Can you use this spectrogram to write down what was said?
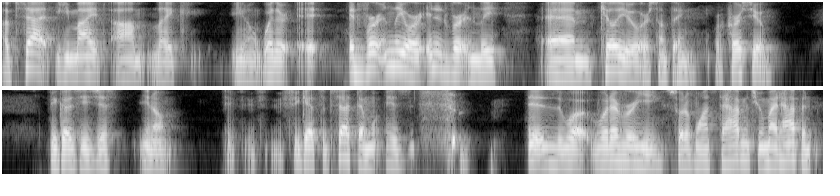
upset, he might um, like you know whether advertently or inadvertently um, kill you or something or curse you, because he's just you know if, if, if he gets upset, then his is what, whatever he sort of wants to happen to you might happen.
